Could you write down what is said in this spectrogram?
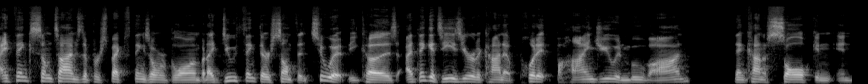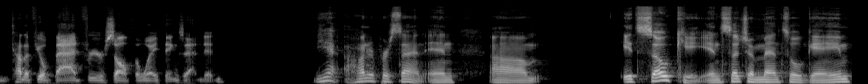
I think sometimes the perspective thing's overblown, but I do think there's something to it because I think it's easier to kind of put it behind you and move on than kind of sulk and, and kind of feel bad for yourself the way things ended. Yeah, 100%. And um, it's so key in such a mental game.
